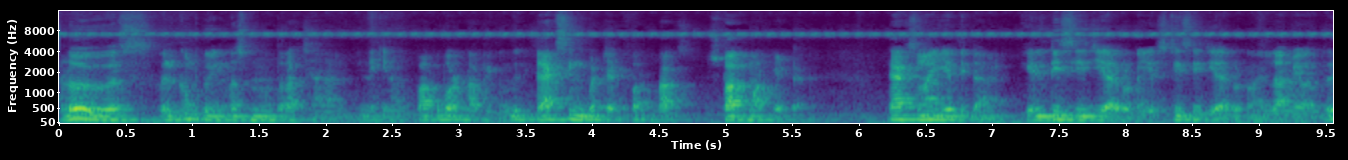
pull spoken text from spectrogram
Hello viewers welcome to investment Mudra channel இன்றைக்கி நம்ம பார்க்க போகிற டாபிக் வந்து taxing budget for stock market டேக்ஸ்லாம் ஏற்றிட்டாங்க எல்டிசிஜியாக இருக்கட்டும் எஸ்டிசிஜியாக இருக்கட்டும் எல்லாமே வந்து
